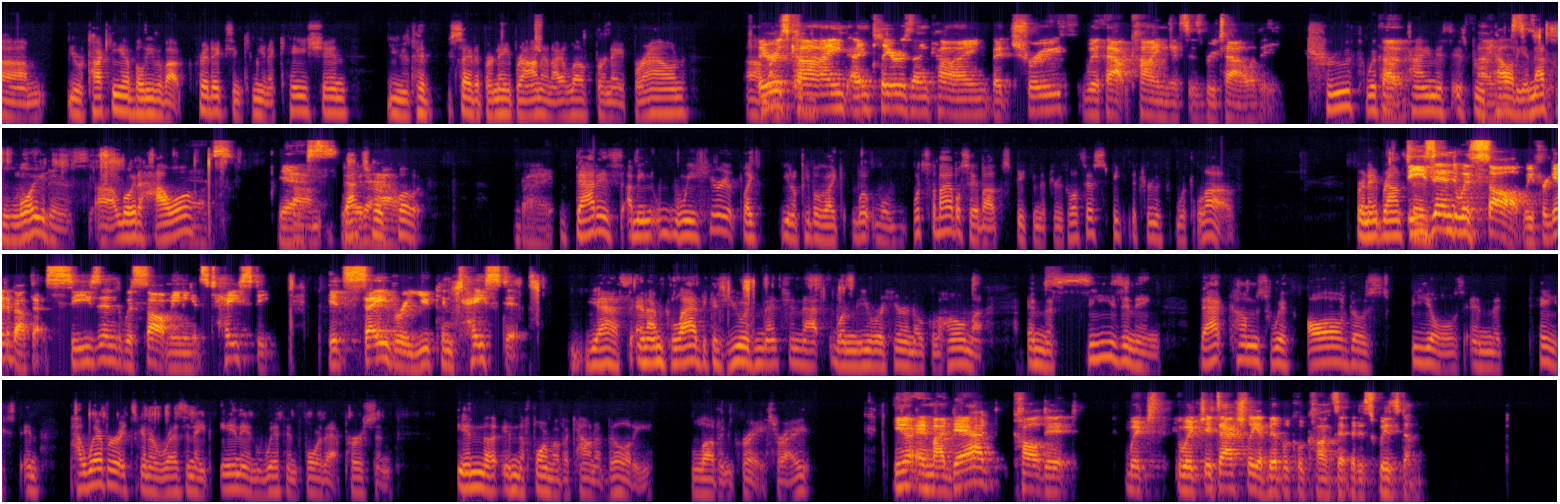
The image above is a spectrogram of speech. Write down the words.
Um, you were talking, I believe, about critics and communication. You had cited Brene Brown, and I love Brene Brown. Um, clear is kind, unclear is unkind, but truth without kindness is brutality. Truth without uh, kindness is brutality, kindness and that's Loida's uh, Loida Howell. Yes, yes. Um, that's her Howell. quote. Right. That is, I mean, when we hear it, like you know, people are like, what, well, what's the Bible say about speaking the truth? Well, it says speak the truth with love. Brene Brown says, seasoned with salt. We forget about that. Seasoned with salt, meaning it's tasty, it's savory. You can taste it. Yes, and I'm glad because you had mentioned that when you were here in Oklahoma, and the seasoning that comes with all those feels and the taste, and however it's going to resonate in and with and for that person, in the in the form of accountability, love, and grace. Right. You know, and my dad called it which which it's actually a biblical concept, but it's wisdom.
